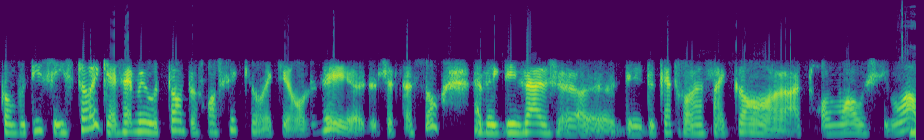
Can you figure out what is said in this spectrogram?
comme vous dites, c'est historique, il n'y a jamais autant de Français qui ont été enlevés de cette façon, avec des âges de 85 ans à 3 mois six mois.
